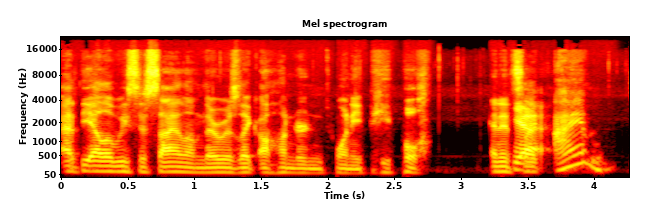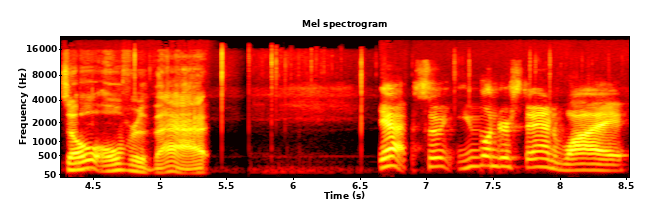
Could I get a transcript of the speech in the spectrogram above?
at the Eloise Asylum, there was like 120 people, and it's Yeah. like I am so over that. Yeah, so you understand why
